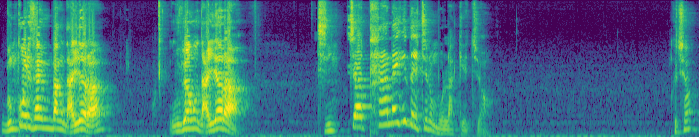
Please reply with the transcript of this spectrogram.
문고리 3인방 날려라 우병우 날려라 진짜 탄핵이 될지는 몰랐겠죠 그쵸?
